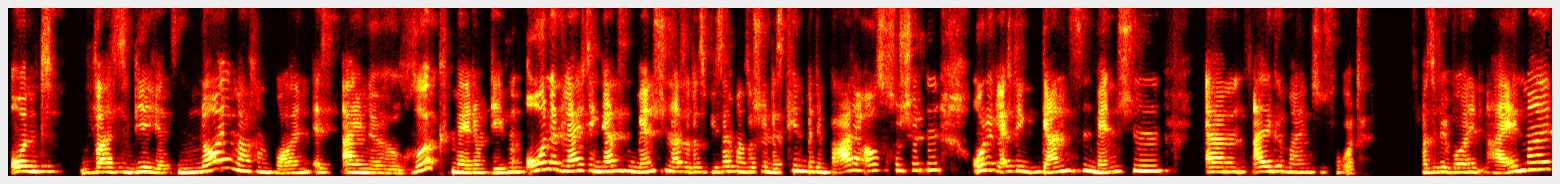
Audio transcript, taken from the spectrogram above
Und was wir jetzt neu machen wollen, ist eine Rückmeldung geben, ohne gleich den ganzen Menschen, also das, wie sagt man so schön, das Kind mit dem Bade auszuschütten, ohne gleich den ganzen Menschen ähm, allgemein zu verurteilen. Also wir wollen einmal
